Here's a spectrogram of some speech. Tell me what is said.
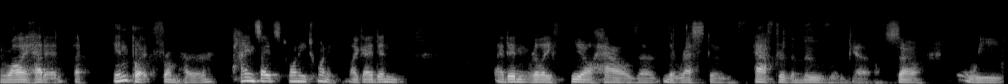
And while I had a, a input from her, hindsight's 2020. Like I didn't I didn't really feel how the the rest of after the move would go. So we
